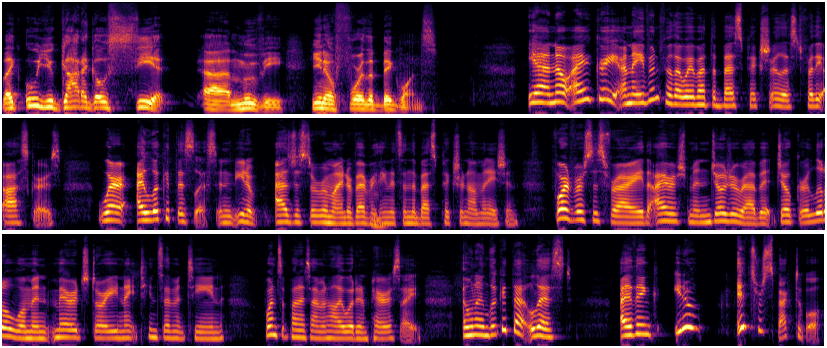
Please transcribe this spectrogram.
like, ooh, you gotta go see it uh movie, you know, for the big ones. Yeah, no, I agree. And I even feel that way about the best picture list for the Oscars, where I look at this list and, you know, as just a reminder of everything that's in the best picture nomination Ford versus Ferrari, The Irishman, Jojo Rabbit, Joker, Little Woman, Marriage Story, 1917, Once Upon a Time in Hollywood, and Parasite. And when I look at that list, I think, you know, it's respectable,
